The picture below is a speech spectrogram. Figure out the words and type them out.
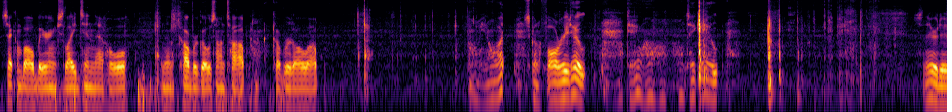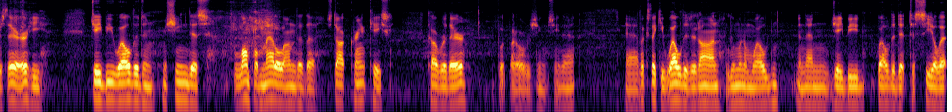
second ball bearing slides in that hole and then the cover goes on top. Cover it all up. Oh, you know what? It's going to fall right out. Okay, well, I'll take it out. So there it is there. He JB welded and machined this lump of metal onto the stock crankcase cover there. Flip it over so you can see that. Yeah, it looks like he welded it on, aluminum welding, and then JB welded it to seal it.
